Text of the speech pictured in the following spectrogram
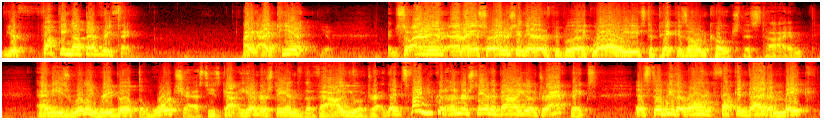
you're fucking up everything. I I can't. Yep. And so and I, and I so I understand the argument of people are like, well, he needs to pick his own coach this time, and he's really rebuilt the war chest. He's got he understands the value of draft. That's fine. You can understand the value of draft picks and still be the wrong fucking guy to make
